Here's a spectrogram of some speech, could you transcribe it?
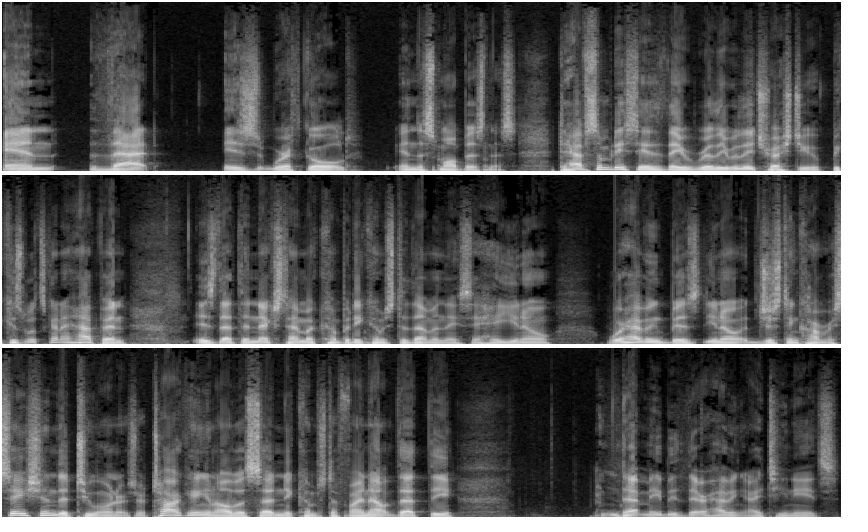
And that is worth gold in the small business to have somebody say that they really really trust you because what's going to happen is that the next time a company comes to them and they say hey you know we're having biz you know just in conversation the two owners are talking and all of a sudden it comes to find out that the that maybe they're having IT needs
